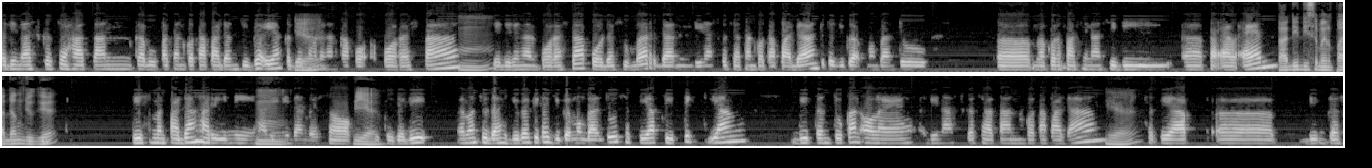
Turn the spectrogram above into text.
eh, Dinas Kesehatan Kabupaten Kota Padang juga ya kerjasama Iya. dengan Kapolresta. Hmm. Jadi dengan Polresta, Polda Sumbar dan Dinas Kesehatan Kota Padang kita juga membantu eh, melakukan vaksinasi di eh, PLN Tadi di Semen Padang juga. di Semen Padang hari ini, hari Hmm. ini dan besok Iya. gitu. Jadi memang sudah juga kita juga membantu setiap titik yang ditentukan oleh Dinas Kesehatan Kota Padang. Ya. Setiap eh, Dinas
